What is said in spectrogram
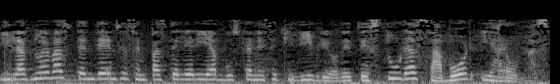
Y las nuevas tendencias en pastelería buscan ese equilibrio de textura, sabor y aromas.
